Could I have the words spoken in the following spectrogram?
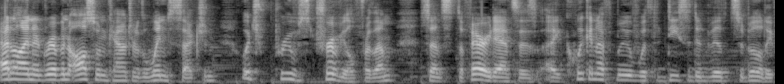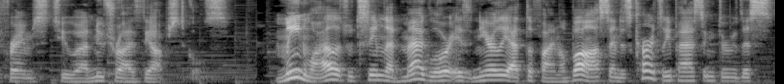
Adeleine and Ribbon also encounter the wind section, which proves trivial for them, since the fairy dance is a quick enough move with decent invincibility frames to uh, neutralize the obstacles. Meanwhile, it would seem that Magolor is nearly at the final boss and is currently passing through this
